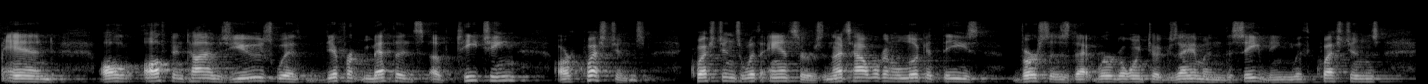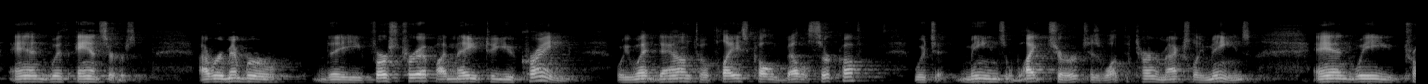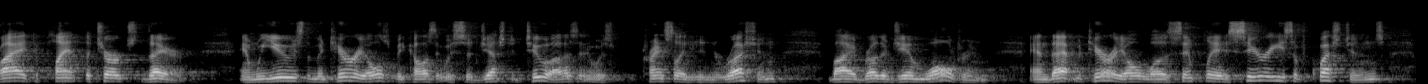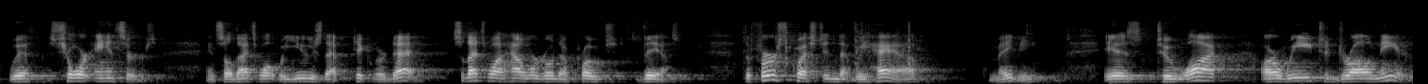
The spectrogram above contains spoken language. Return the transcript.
and oftentimes used with different methods of teaching are questions, questions with answers. And that's how we're going to look at these verses that we're going to examine this evening with questions and with answers. I remember the first trip I made to Ukraine. We went down to a place called Belosirkov, which means white church, is what the term actually means. And we tried to plant the church there. And we used the materials because it was suggested to us, and it was translated into Russian by Brother Jim Waldron. And that material was simply a series of questions with short answers. And so that's what we used that particular day. So that's what, how we're going to approach this. The first question that we have, maybe, is to what are we to draw near?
